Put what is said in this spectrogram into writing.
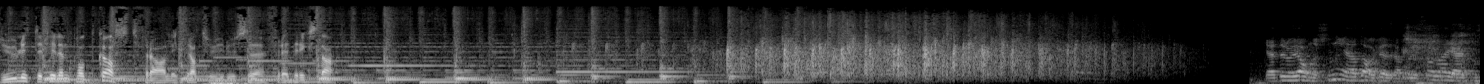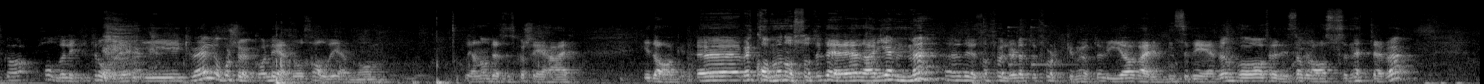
Du lytter til en podkast fra Litteraturhuset Fredrikstad. Jeg heter Roy Andersen, jeg er daglig leder av Politisk, og det er jeg som skal holde litt i trådene i kveld og forsøke å lede oss alle gjennom, gjennom det som skal skje her i dag. Eh, velkommen også til dere der hjemme, eh, dere som følger dette folkemøtet via verdensveven på Fredrikstad Blads nett-TV.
